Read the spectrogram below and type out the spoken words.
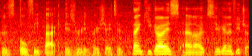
because all feedback is really appreciated. Thank you guys, and I hope to see you again in the future.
